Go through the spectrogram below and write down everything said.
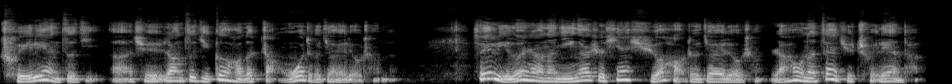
锤炼自己啊，去让自己更好的掌握这个交易流程的。所以理论上呢，你应该是先学好这个交易流程，然后呢再去锤炼它。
